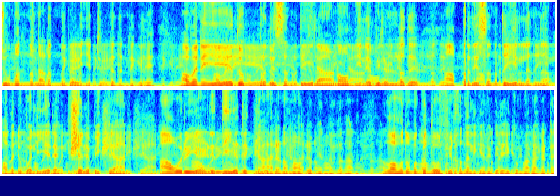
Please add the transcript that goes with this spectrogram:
ചുമന്ന് നടന്നു കഴിഞ്ഞിട്ടുണ്ടെന്നുണ്ടെങ്കിൽ അവന് ഏത് പ്രതിസന്ധിയിലാണോ നിലവിലുള്ളത് ആ പ്രതിസന്ധിയിൽ നിന്ന് അവന് വലിയ രക്ഷ ലഭിക്കാൻ ആ ഒരു എഴുതിയത് കാരണമാകും എന്നുള്ളതാണ്. അള്ളാഹു നമുക്ക് തോഫിക്ക് നൽകി അനുഗ്രഹിക്കുമാറാകട്ടെ.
